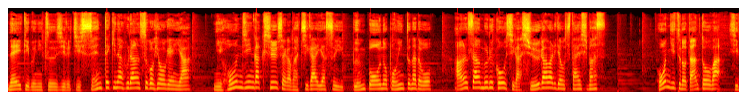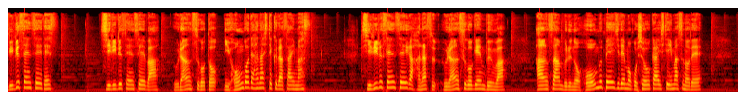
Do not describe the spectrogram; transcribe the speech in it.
ネイティブに通じる実践的なフランス語表現や日本人学習者が間違いやすい文法のポイントなどをアンサンブル講師が週替わりでお伝えします。本日の担当はシリル先生です。シリル先生はフランス語と日本語で話してくださいます。シリル先生が話すフランス語原文はアンサンブルのホームページでもご紹介していますので、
